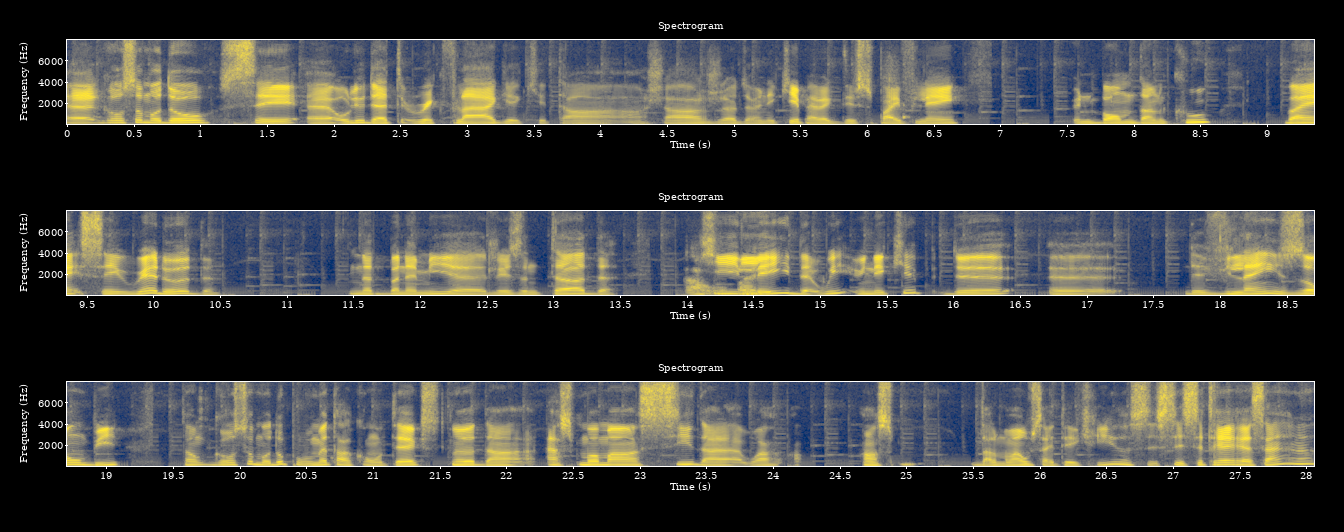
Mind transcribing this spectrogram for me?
Euh, grosso modo, c'est euh, au lieu d'être Rick Flag qui est en, en charge d'une équipe avec des super vilains, une bombe dans le cou, ben c'est Red Hood, notre bon ami euh, Jason Todd, Ah, qui ouais. lead, oui, une équipe de, euh, de vilains zombies. Donc, grosso modo, pour vous mettre en contexte, là, dans, à ce moment-ci, dans, en- en dans le moment où ça a été écrit, c'est- très récent, là,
